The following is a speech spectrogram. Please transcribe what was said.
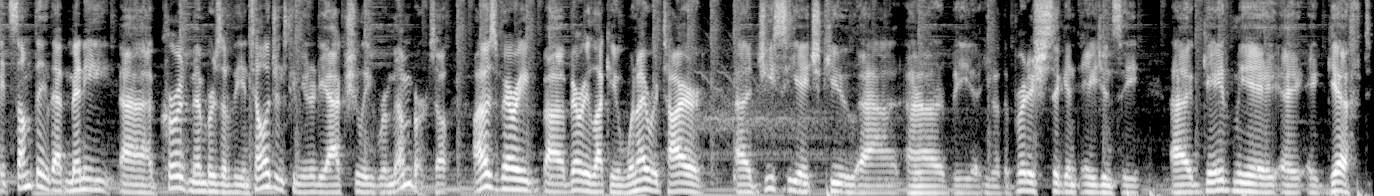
it's something that many uh, current members of the intelligence community actually remember. So I was very, uh, very lucky when I retired. Uh, GCHQ, uh, uh, the you know the British SIGINT agency, uh, gave me a, a, a gift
